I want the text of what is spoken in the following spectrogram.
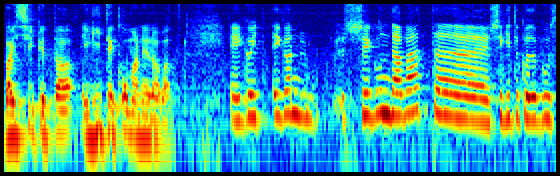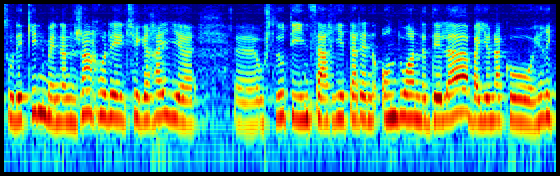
baizik eta egiteko manera bat. Egoit, egon, segunda bat, uh, segituko dugu zurekin, menan Jean Rode Etxegarai, uh, uste dut, intza onduan dela, Baionako herriko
